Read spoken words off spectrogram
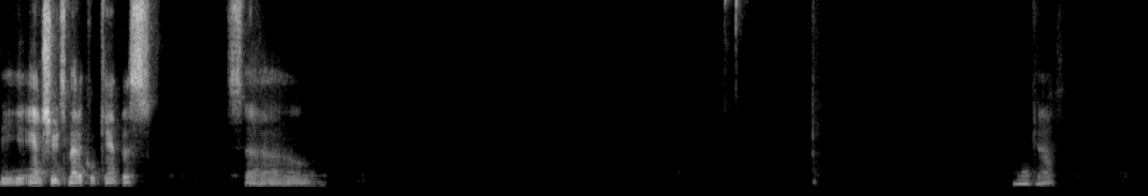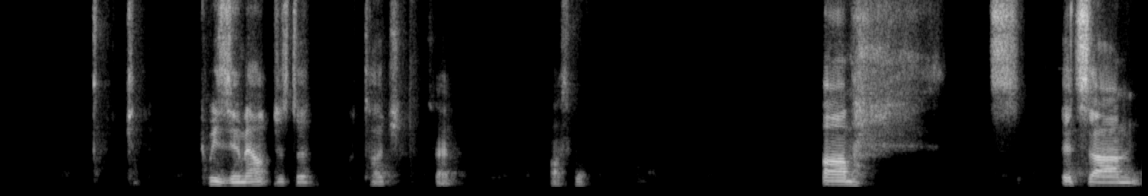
the Anschutz Medical Campus. So. There we go. Can we zoom out just a touch? Is that possible? Um, it's, it's, um,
